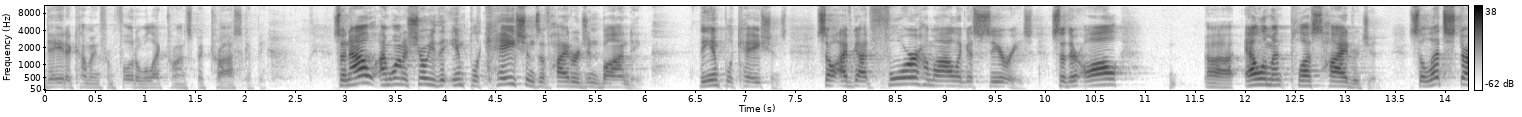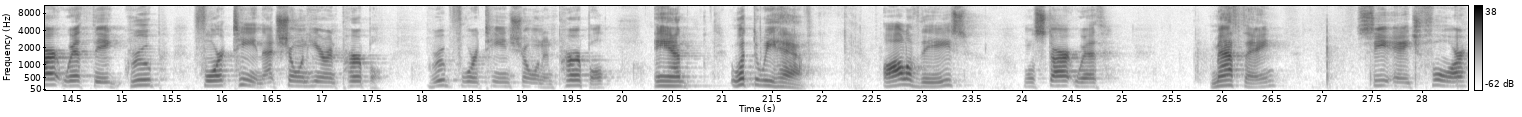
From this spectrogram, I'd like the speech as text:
data coming from photoelectron spectroscopy. So now I want to show you the implications of hydrogen bonding. The implications. So I've got four homologous series. So they're all uh, element plus hydrogen. So let's start with the group 14. That's shown here in purple. Group 14 shown in purple. And what do we have? All of these, we'll start with methane, CH4.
